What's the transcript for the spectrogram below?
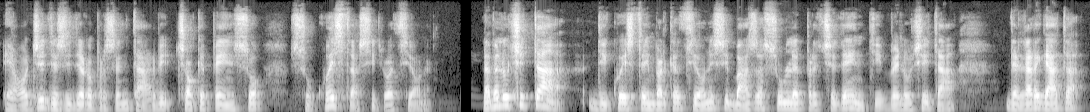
e oggi desidero presentarvi ciò che penso su questa situazione. La velocità di queste imbarcazioni si basa sulle precedenti velocità della regata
